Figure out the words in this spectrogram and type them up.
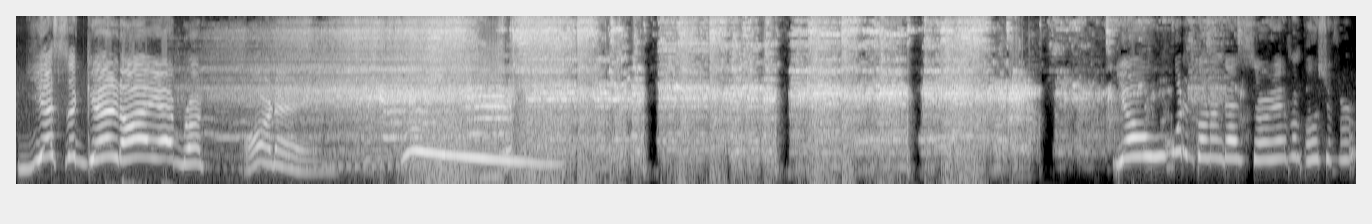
Yes, again, I am recording. Yo, what is going on, guys? Sorry, I haven't posted for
